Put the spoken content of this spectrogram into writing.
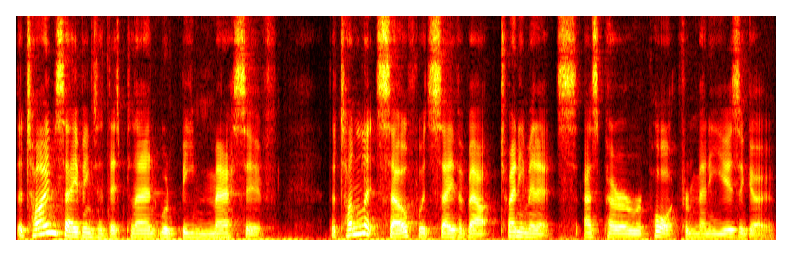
The time savings of this plan would be massive. The tunnel itself would save about 20 minutes, as per a report from many years ago.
